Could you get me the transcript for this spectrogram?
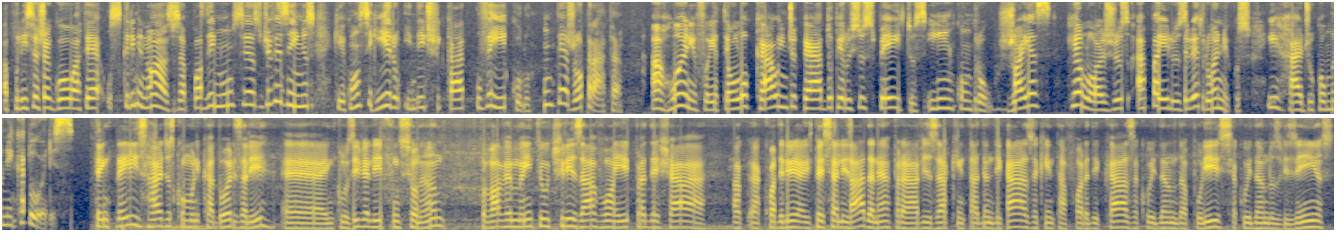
A polícia chegou até os criminosos após denúncias de vizinhos que conseguiram identificar o veículo, um Peugeot Prata. A Rony foi até o local indicado pelos suspeitos e encontrou joias, relógios, aparelhos eletrônicos e radiocomunicadores. Tem três rádios comunicadores ali, é, inclusive ali funcionando. Provavelmente utilizavam aí para deixar a, quadrilha especializada, né, para avisar quem está dentro de casa, quem está fora de casa, cuidando da polícia, cuidando dos vizinhos.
